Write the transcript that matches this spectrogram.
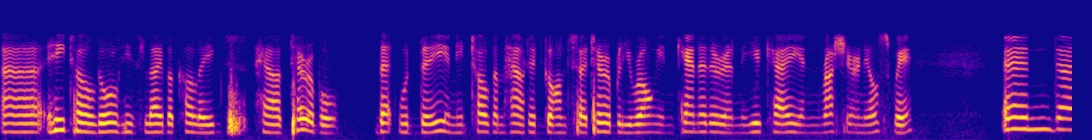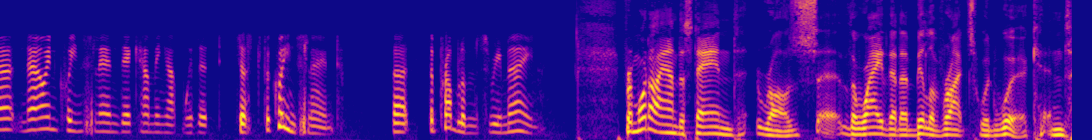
Uh, he told all his Labor colleagues how terrible that would be, and he told them how it had gone so terribly wrong in Canada and the UK and Russia and elsewhere. And uh, now in Queensland, they're coming up with it just for Queensland. But the problems remain. From what I understand, Ros, uh, the way that a Bill of Rights would work and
